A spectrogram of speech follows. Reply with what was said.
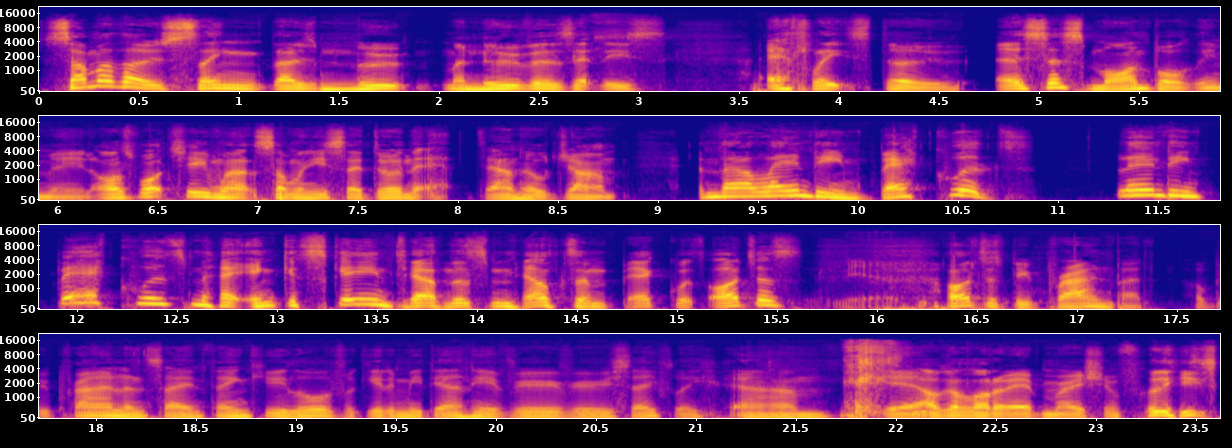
some of those thing, those mo- maneuvers that these athletes do, it's just mind-boggling, man. I was watching someone yesterday doing that downhill jump, and they're landing backwards, landing backwards, mate, and skiing down this mountain backwards. I just, Yeah. I'll just be praying, bud. I'll be praying and saying thank you, Lord, for getting me down here very, very safely. Um, yeah, I've got a lot of admiration for these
